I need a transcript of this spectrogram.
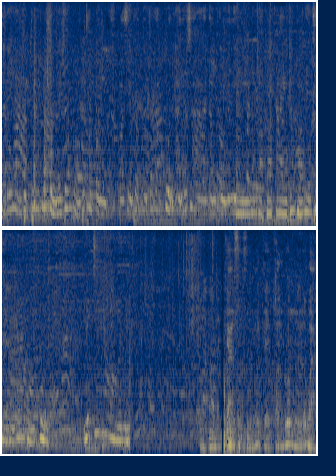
จะได้นำทุกท่านเข้าสู่ในช่วงของพิธีปนขอเสียงปรบมือต้อนรับคุณอนุชาดำรงมณีลำดับต่อไปต้องขอเรียนเชิญทางด้านของคุณฤทธิพรการส่งเสริมให้เกิดความร่วมมือระหว่าง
